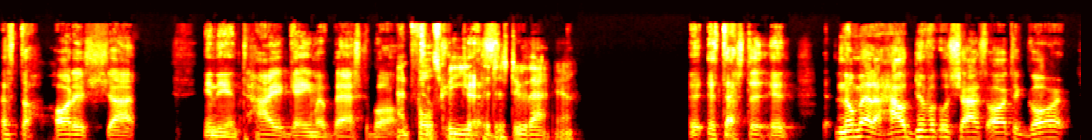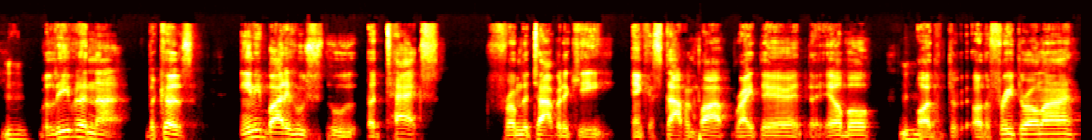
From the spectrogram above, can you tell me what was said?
That's the hardest shot in the entire game of basketball. And full speed contest. to just do that. Yeah. It, it, that's the it, no matter how difficult shots are to guard, mm-hmm. believe it or not, because anybody who's who attacks from the top of the key and can stop and pop right there at the elbow mm-hmm. or the or the free throw line,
